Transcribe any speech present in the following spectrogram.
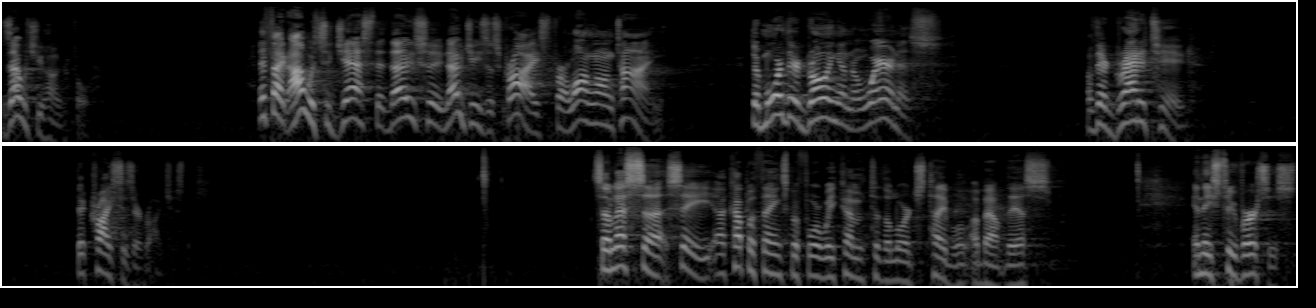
Is that what you hunger for? In fact, I would suggest that those who know Jesus Christ for a long, long time, the more they're growing in awareness of their gratitude that Christ is their righteousness. So let's uh, see a couple of things before we come to the Lord's table about this in these two verses.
